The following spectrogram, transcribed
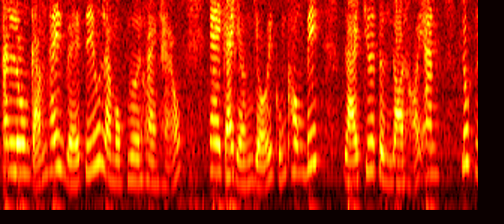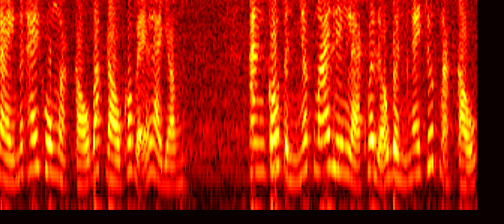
Anh luôn cảm thấy vệ tiếu là một người hoàn hảo, ngay cả giận dỗi cũng không biết, lại chưa từng đòi hỏi anh, lúc này mới thấy khuôn mặt cậu bắt đầu có vẻ là giận. Anh cố tình nhấc máy liên lạc với Lỗ Bình ngay trước mặt cậu,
